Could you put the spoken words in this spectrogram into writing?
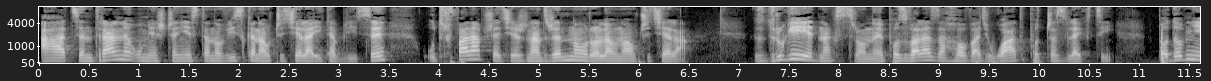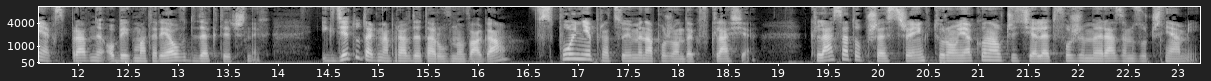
A centralne umieszczenie stanowiska nauczyciela i tablicy utrwala przecież nadrzędną rolę nauczyciela. Z drugiej jednak strony pozwala zachować ład podczas lekcji, podobnie jak sprawny obieg materiałów dydaktycznych. I gdzie tu tak naprawdę ta równowaga? Wspólnie pracujmy na porządek w klasie. Klasa to przestrzeń, którą jako nauczyciele tworzymy razem z uczniami.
